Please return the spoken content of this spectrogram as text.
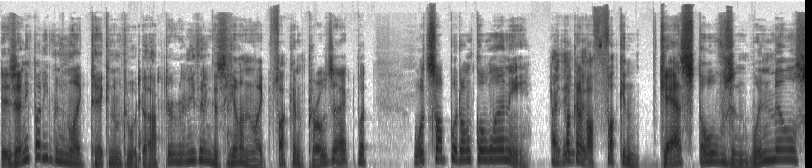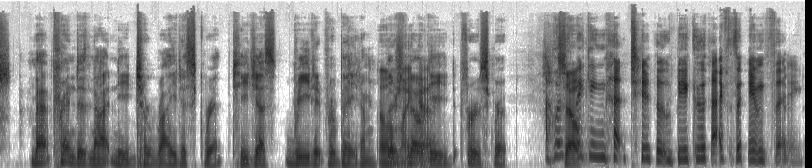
Has anybody been like taking him to a doctor or anything? Is he on like fucking Prozac? What, what's up with Uncle Lenny? I think Talking that about fucking gas stoves and windmills? Matt Friend does not need to write a script. He just read it verbatim. Oh There's no God. need for a script. I was So- thinking that too, the exact same thing.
